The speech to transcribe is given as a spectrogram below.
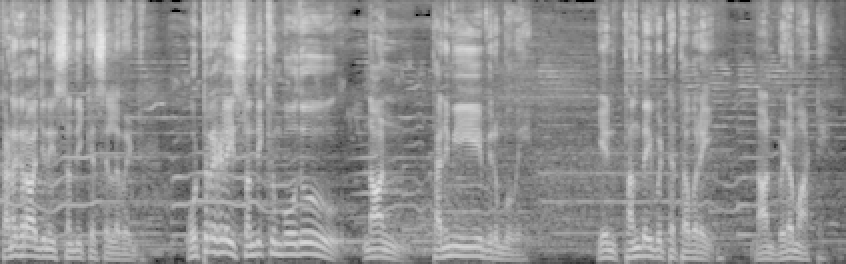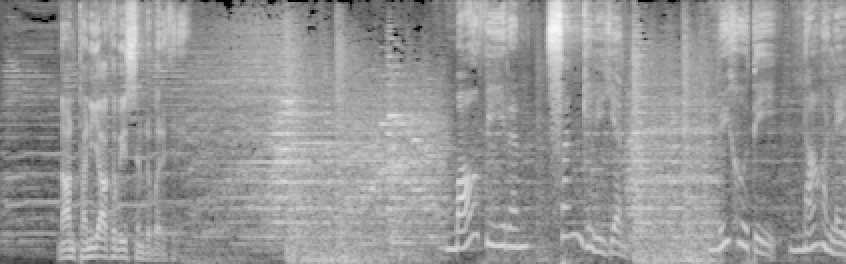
கனகராஜனை சந்திக்க செல்ல வேண்டும். ஒற்றர்களை சந்திக்கும் போது நான் தனிமையே விரும்புவேன். என் தந்தை விட்ட தவறை நான் விடமாட்டேன். நான் தனியாகவே சென்று வருகிறேன். மாவீரன் சங்கிலியன். மிகுதி நாளை.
